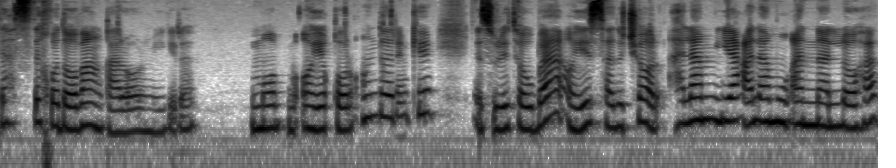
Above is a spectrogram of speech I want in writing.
دست خداوند قرار می‌گیره. ما آیه قرآن داریم که سوره توبه آیه 104 علم یعلم ان الله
